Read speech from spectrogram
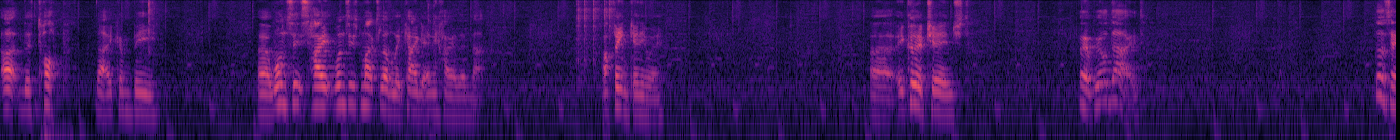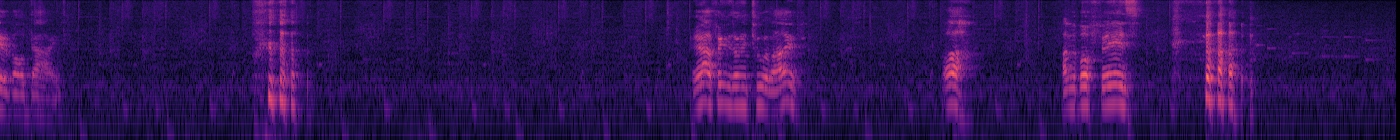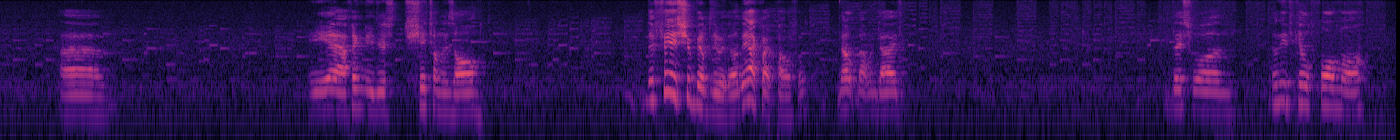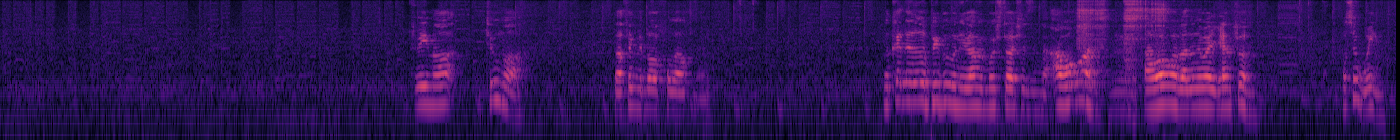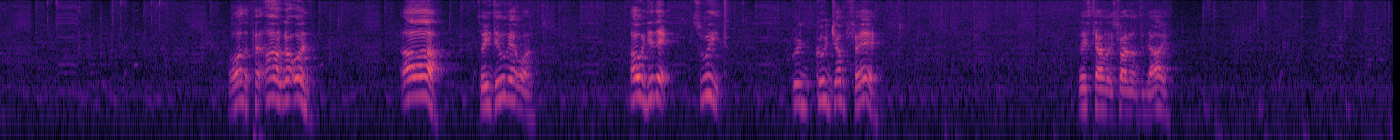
at the top that it can be. Uh, once it's high, once it's max level, it can't get any higher than that. I think anyway. Uh, it could have changed. Wait, we all died? Don't say we've all died. yeah, I think there's only two alive. Oh, I'm the both phase. um, yeah, I think they just shit on us all. The face should be able to do it though, they are quite powerful. Nope, that one died. This one, I need to kill four more. Three more, two more. But I think they're both full health now. Look at the little people when they're with moustaches and that. I want one. I want one, but I don't know where you came from. What's a wing? Oh, the pet. Oh, I got one. Ah, so you do get one. Oh, we did it. Sweet. Good, good job, fair. This time, let's try not to die.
